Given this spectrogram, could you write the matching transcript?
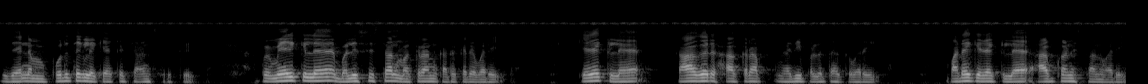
இதை நம்ம பொருத்துக்களை கேட்க சான்ஸ் இருக்குது அப்போ மேற்கில் பலூசிஸ்தான் மக்ரான் கடற்கரை வரை கிழக்கில் காகர் ஹாக்ரா நதி பள்ளத்தாக்கு வரை வடகிழக்கில் ஆப்கானிஸ்தான் வரை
